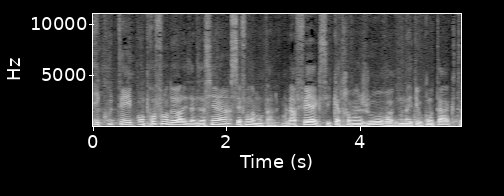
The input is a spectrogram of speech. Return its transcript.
écouter en profondeur les Alsaciens, c'est fondamental. On l'a fait avec ces 80 jours où on a été au contact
